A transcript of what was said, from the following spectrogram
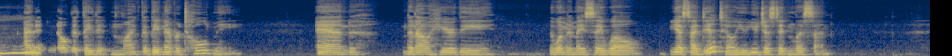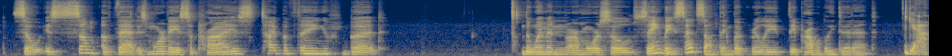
Mm-hmm. I didn't know that they didn't like that. They never told me." And then I'll hear the the women may say, "Well, yes, I did tell you. You just didn't listen." So is some of that is more of a surprise type of thing, but the women are more so saying they said something, but really they probably didn't. Yeah.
